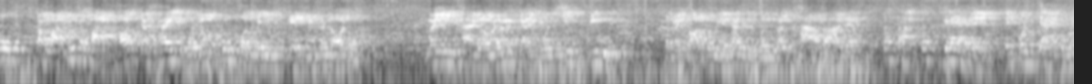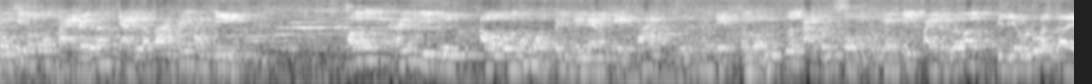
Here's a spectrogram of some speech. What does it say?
ทุกจังหวัดทุกจังหวัดเขาจะให้อพยพผู้คนไปอยู่เขตริมถนนไม่มีใครเราไม่ต้องแก่คนที่วิ่งสมัยก่อนก็มีนั่งอยู่บนหลังคาบ้านเนี่ยก็ตัดก็แย่เลยไอ้คนแจกผมลงที่รถตกแตกเลยก็ต้องแจกทีละบ้านไม่ทันจริงเขาต้องใช้วิธีคือเอาคนทั้งหมดไปอยู่ในแนวเขตบ้านหรือแนวเขตถนนเพื่อการขนส่งอย่างที่ไปถึงแล้วก็ทีเดียวรวดเลย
